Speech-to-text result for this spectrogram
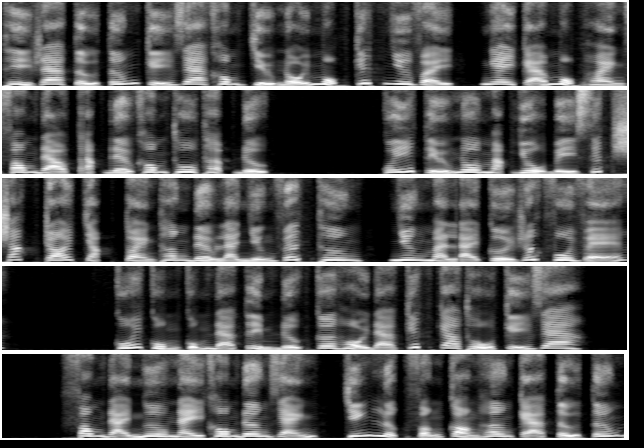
Thì ra tử tướng kỹ gia không chịu nổi một kích như vậy, ngay cả một hoàng phong đạo tặc đều không thu thập được. Quý tiểu nô mặc dù bị xích sắt trói chặt toàn thân đều là những vết thương, nhưng mà lại cười rất vui vẻ. Cuối cùng cũng đã tìm được cơ hội đã kích cao thủ kỹ gia. Phong đại ngưu này không đơn giản, chiến lực vẫn còn hơn cả tử tướng.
